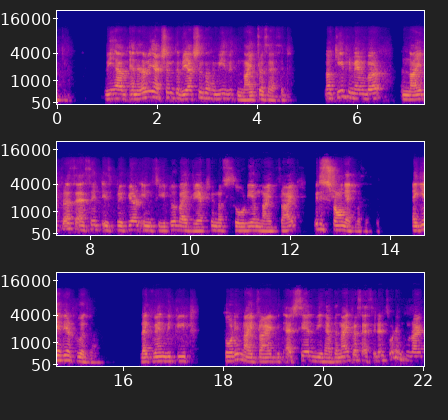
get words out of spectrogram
Okay. We have another reaction, the reactions of amine with nitrous acid. Now keep remember, nitrous acid is prepared in situ by reaction of sodium nitrite with strong aqueous acid. I gave here two examples. Like when we treat sodium nitrite with HCl, we have the nitrous acid and sodium chloride.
